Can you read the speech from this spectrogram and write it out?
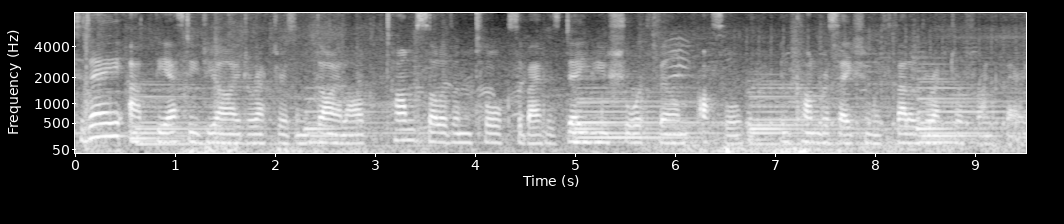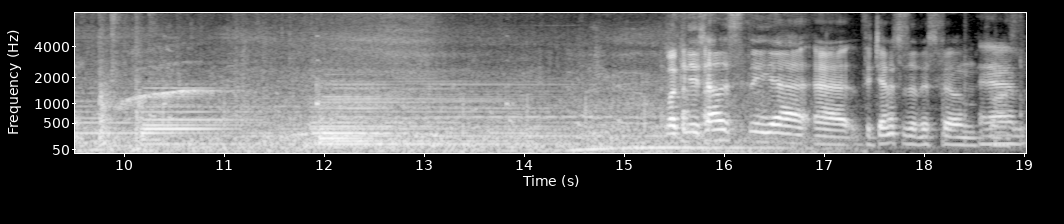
Today at the SDGI Directors in Dialogue, Tom Sullivan talks about his debut short film Asal in conversation with fellow director Frank Berry. Well, can you tell us the uh, uh, the genesis of this film? Um,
